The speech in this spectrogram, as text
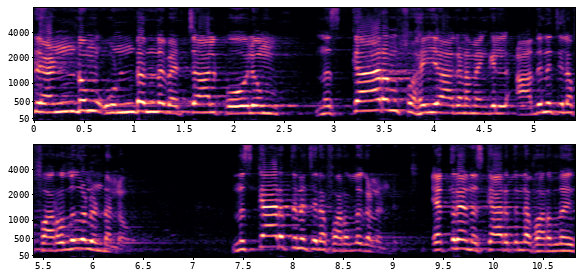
രണ്ടും ഉണ്ടെന്ന് വെച്ചാൽ പോലും നിസ്കാരം സ്വഹയ്യാകണമെങ്കിൽ അതിന് ചില ഫറലുകൾ ഉണ്ടല്ലോ നിസ്കാരത്തിന് ചില ഫറലുകളുണ്ട്. എത്ര നിസ്കാരത്തിന്റെ ഫറൽ?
